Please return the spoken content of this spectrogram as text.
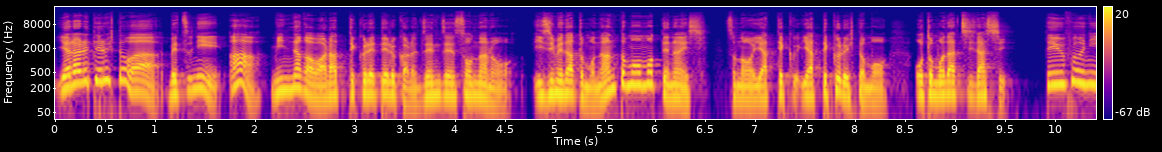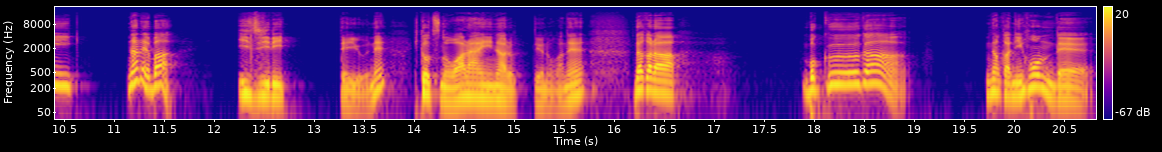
やられてる人は別にああみんなが笑ってくれてるから全然そんなのいじめだとも何とも思ってないしそのやってくやってくる人もお友達だしっていう風になればいじりっていうね一つの笑いになるっていうのがね。だから僕がなんか日本で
